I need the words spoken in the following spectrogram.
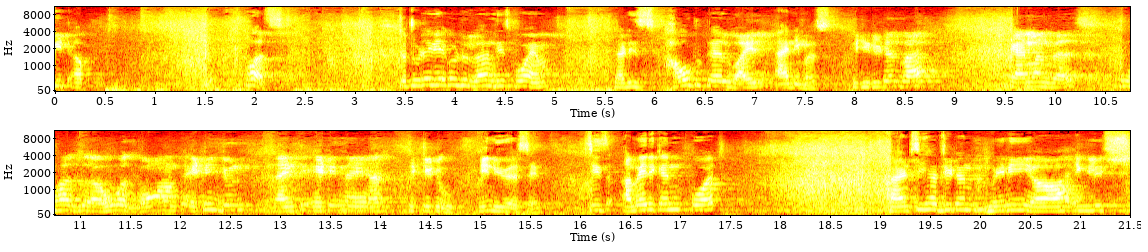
eat up first. So today we are going to learn this poem that is how to tell wild animals. which is written by Carolyn Wells who was uh, who was born on 18 June 19, 1862 in USA. She is American poet and she has written many uh, English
